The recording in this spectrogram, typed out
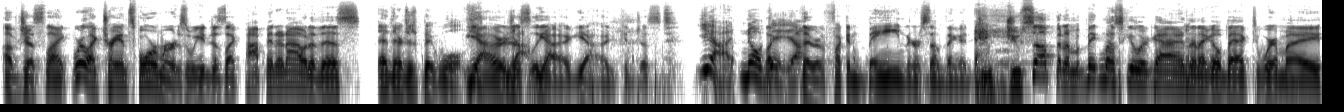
Of just like we're like Transformers, we just like pop in and out of this. and they're just big wolves. Yeah, they're just yeah, yeah. I can just Yeah, no, like they, uh, they're fucking Bane or something. I ju- juice up and I'm a big muscular guy, and then I go back to wear my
